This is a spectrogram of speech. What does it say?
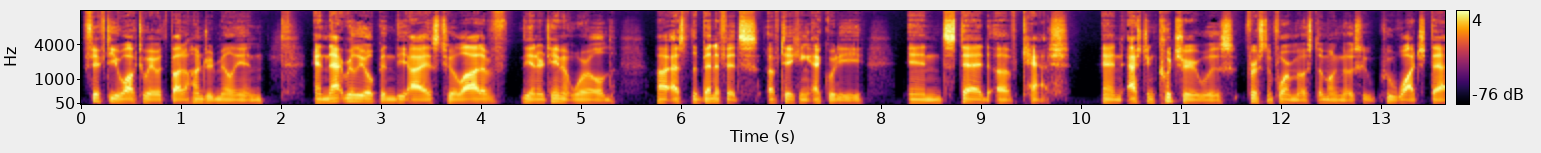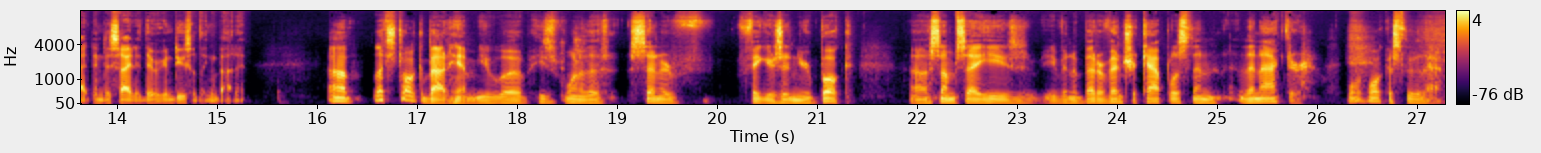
50 walked away with about 100 million. And that really opened the eyes to a lot of the entertainment world uh, as to the benefits of taking equity instead of cash. And Ashton Kutcher was first and foremost among those who, who watched that and decided they were going to do something about it. Uh, let's talk about him. You, uh, he's one of the center f- figures in your book. Uh, some say he's even a better venture capitalist than than actor. Walk, walk us through that.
